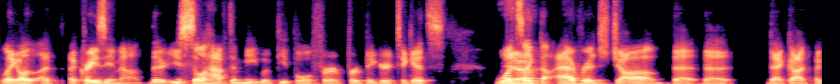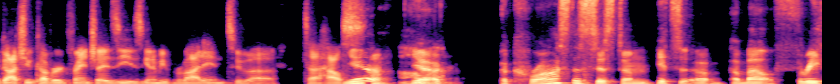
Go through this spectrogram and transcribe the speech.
like a, a, crazy amount. There, you still have to meet with people for for bigger tickets. What's yeah. like the average job that that that got a Gotcha Covered franchisee is going to be providing to uh to a house? Yeah, yeah. Across the system, it's uh, about three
